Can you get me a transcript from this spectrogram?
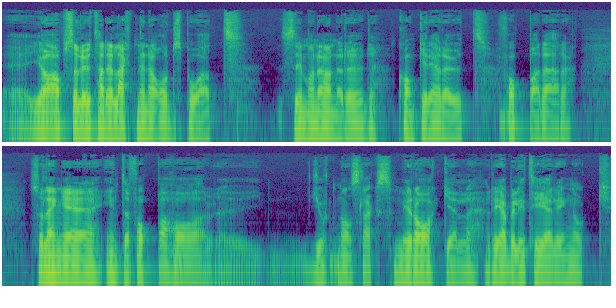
eh, jag absolut hade lagt mina odds på att Simon Önerud konkurrerar ut Foppa där. Så länge inte Foppa har eh, gjort någon slags mirakelrehabilitering och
